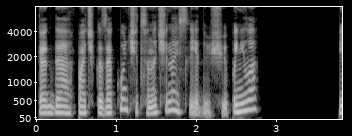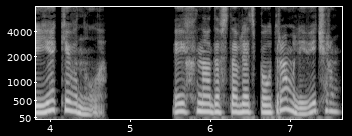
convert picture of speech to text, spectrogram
Когда пачка закончится, начинай следующую, поняла? Я кивнула. Их надо вставлять по утрам или вечером?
